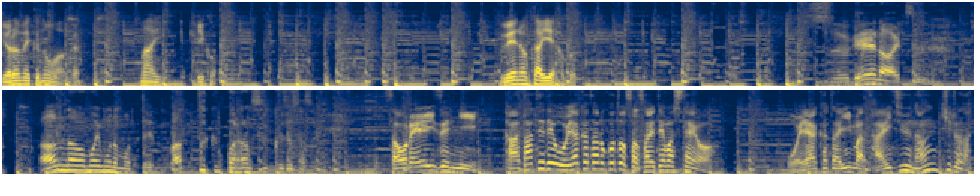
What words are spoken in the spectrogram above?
よろめくのはわかるまあいい行こう。上の階へ運ぶ。すげえなあいつ。あんな重いもの持って全くバランス崩さずに。それ以前に片手で親方のこと支えてましたよ。親方今体重何キロだっ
